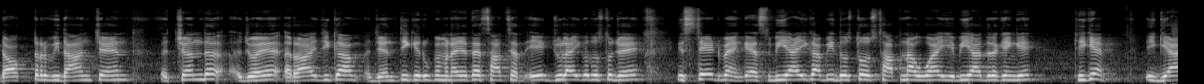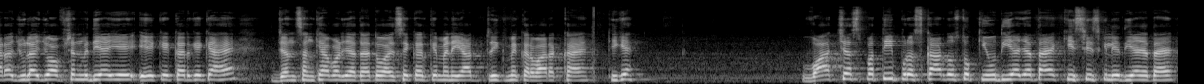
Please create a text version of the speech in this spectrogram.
डॉक्टर विधान चंद चंद जो है, राय जी का जयंती के रूप में मनाया जाता है। साथ साथ, एक जुलाई को दोस्तों जो है, स्टेट बैंक, एसबीआई का भी दोस्तों स्थापना हुआ है, ये भी याद रखेंगे। ठीक है? ग्यारह जुलाई जो ऑप्शन में दिया है, ये एक एक करके क्या है? जनसंख्या बढ़ जाता है तो ऐसे करके मैंने याद ट्रिक में करवा रखा है। ठीक है? वाचस्पति पुरस्कार दोस्तों क्यों दिया जाता है? किस चीज़ के लिए दिया जाता है?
